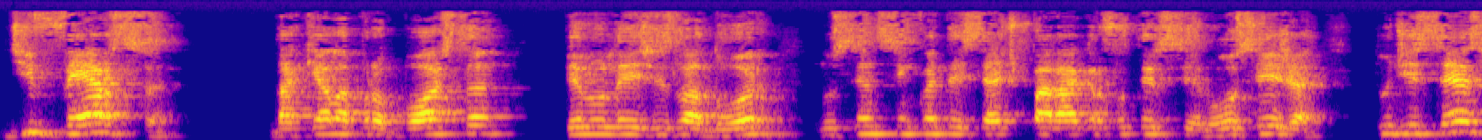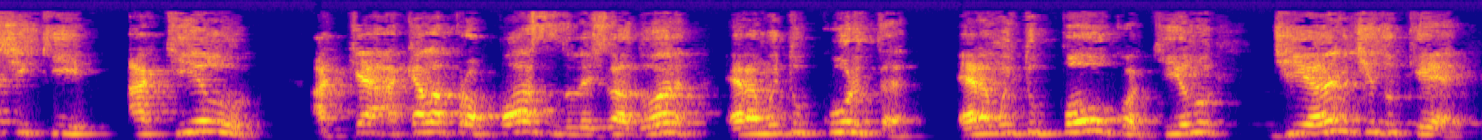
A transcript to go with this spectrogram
diversa daquela proposta pelo legislador no 157, parágrafo 3 Ou seja, tu disseste que aquilo, aquela proposta do legislador era muito curta, era muito pouco aquilo, diante do quê?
